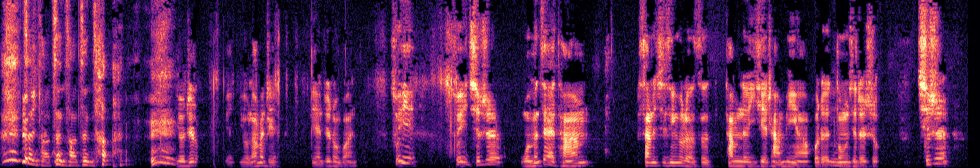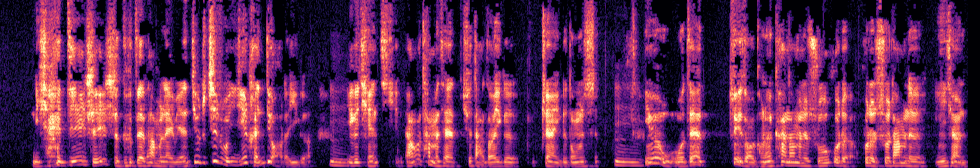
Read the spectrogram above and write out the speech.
嗯，正常正常正常，有这种有有那么点点这种观点，所以所以其实我们在谈三十七 Singles 他们的一些产品啊或者东西的时候，其实你像 DHH 都在他们那边，就是技术已经很屌的一个嗯。一个前提，然后他们才去打造一个这样一个东西。嗯。因为我在最早可能看他们的书或者或者受他们的影响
